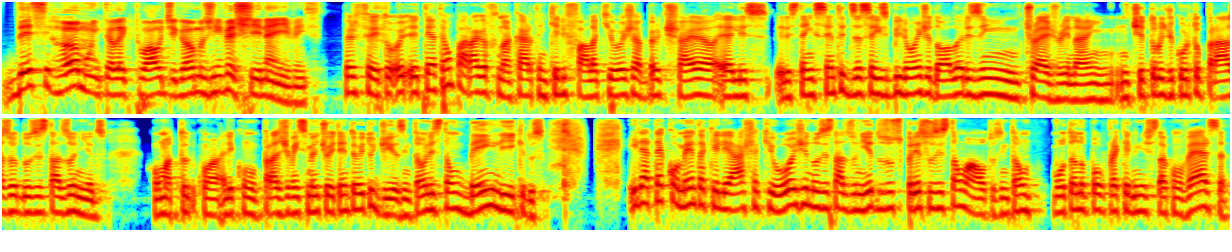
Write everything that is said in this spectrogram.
desse ramo intelectual, digamos, de investir, né, Ivens? Perfeito. E tem até um parágrafo na carta em que ele fala que hoje a Berkshire eles, eles têm 116 bilhões de dólares em treasury, né, em, em título de curto prazo dos Estados Unidos, com, uma, com ali com prazo de vencimento de 88 dias. Então eles estão bem líquidos. Ele até comenta que ele acha que hoje nos Estados Unidos os preços estão altos. Então, voltando um pouco para aquele início da conversa,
